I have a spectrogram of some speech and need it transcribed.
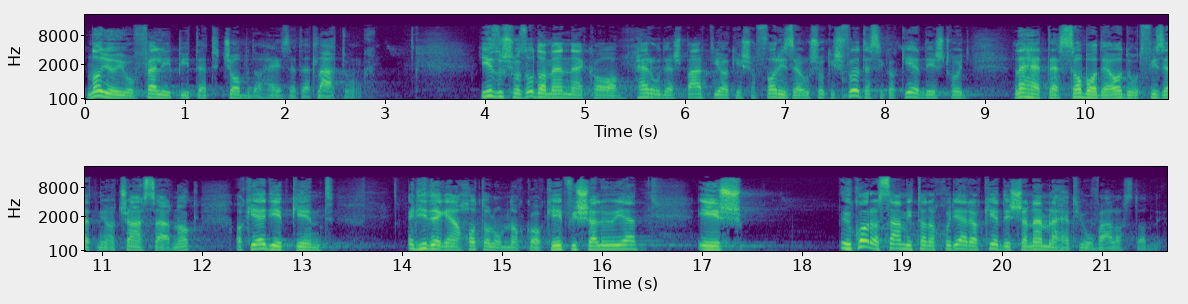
nagyon jó felépített csapda helyzetet látunk. Jézushoz oda mennek a Heródes pártiak és a farizeusok, és fölteszik a kérdést, hogy lehet-e szabad-e adót fizetni a császárnak, aki egyébként egy idegen hatalomnak a képviselője, és ők arra számítanak, hogy erre a kérdésre nem lehet jó választ adni.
